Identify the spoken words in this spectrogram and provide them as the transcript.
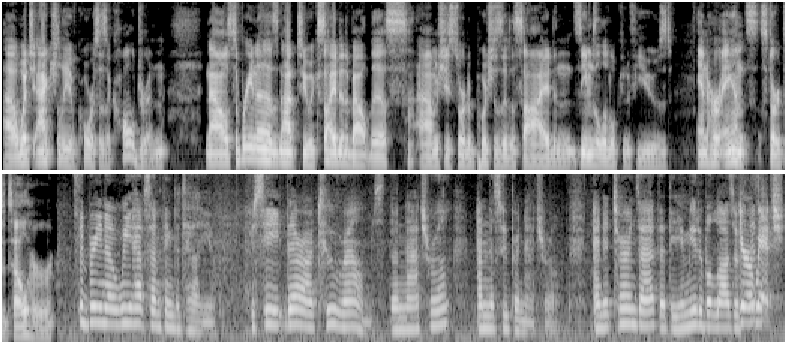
uh, which actually, of course, is a cauldron. Now, Sabrina is not too excited about this. Um, she sort of pushes it aside and seems a little confused. And her aunts start to tell her, Sabrina, we have something to tell you. You see, there are two realms the natural and the supernatural. And it turns out that the immutable laws of You're a witch.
